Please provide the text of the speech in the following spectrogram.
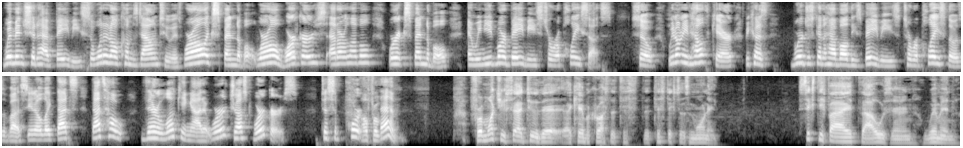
women should have babies. So what it all comes down to is we're all expendable. We're all workers at our level. We're expendable and we need more babies to replace us. So we don't need health care because we're just going to have all these babies to replace those of us you know like that's that's how they're looking at it. We're just workers to support oh, from, them. From what you said too that i came across the t- statistics this morning 65,000 women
